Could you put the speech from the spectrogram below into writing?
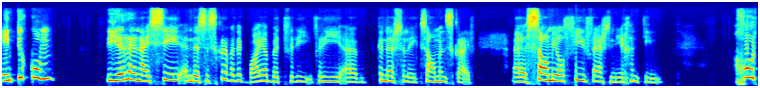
En toe kom die Here en hy sê en dis 'n skrif wat ek baie bid vir die vir die ehm uh, kinders hulle eksamen skryf. Uh Samuel 4 vers 19. God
